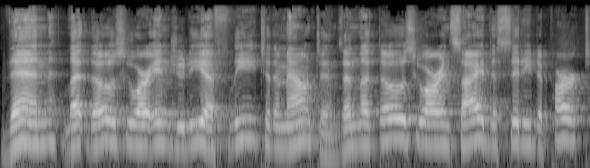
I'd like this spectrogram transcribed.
Then let those who are in Judea flee to the mountains, and let those who are inside the city depart.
